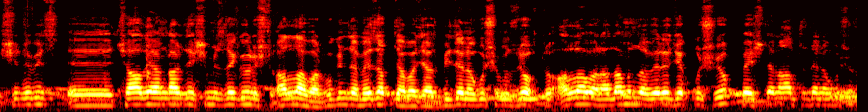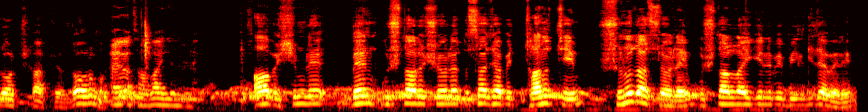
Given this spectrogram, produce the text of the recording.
Şimdi biz eee, Çağlayan kardeşimizle görüştük. Allah var. Bugün de mezat yapacağız. Bir tane kuşumuz yoktu. Allah var adamın da verecek kuşu yok. Beşten altı tane kuşu zor çıkartıyoruz. Doğru mu? Evet abi aynen öyle. Abi şimdi ben kuşları şöyle kısaca bir tanıtayım. Şunu da söyleyeyim. Kuşlarla ilgili bir bilgi de vereyim.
